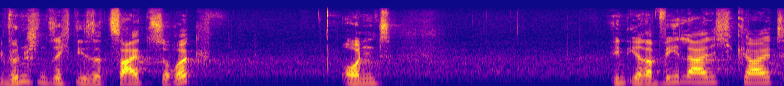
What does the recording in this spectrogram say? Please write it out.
Die wünschen sich diese Zeit zurück und in ihrer Wehleidigkeit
